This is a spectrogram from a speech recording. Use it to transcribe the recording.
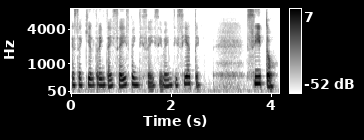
Ezequiel 36, 26 y 27. Cito,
